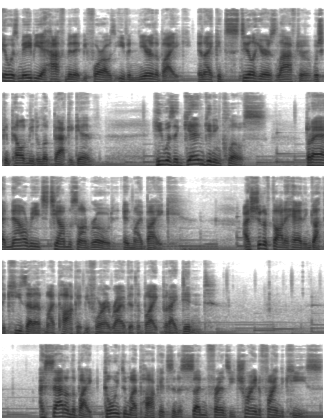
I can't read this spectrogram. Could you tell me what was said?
it was maybe a half minute before I was even near the bike, and I could still hear his laughter, which compelled me to look back again. He was again getting close, but I had now reached Tianmushan Road and my bike. I should have thought ahead and got the keys out of my pocket before I arrived at the bike, but I didn't. I sat on the bike, going through my pockets in a sudden frenzy, trying to find the keys.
